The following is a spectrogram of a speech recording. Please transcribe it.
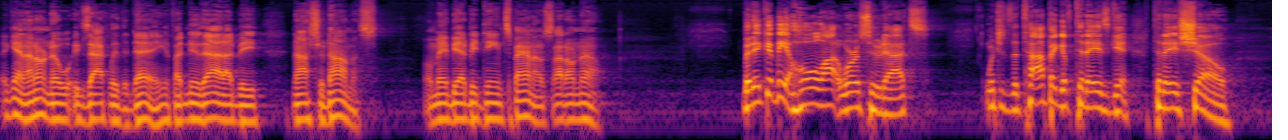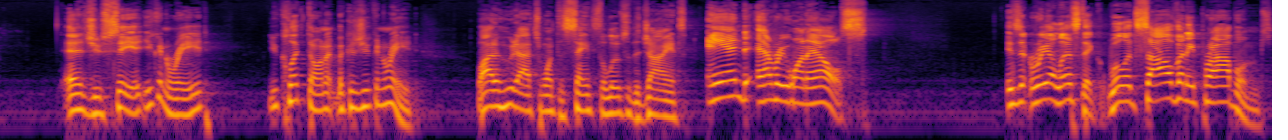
Again, I don't know exactly the day. If I knew that, I'd be Nostradamus. Or maybe I'd be Dean Spanos. I don't know. But it could be a whole lot worse, Who Dats, which is the topic of today's, today's show. As you see it, you can read. You clicked on it because you can read. Why do Who Dats want the Saints to lose to the Giants and everyone else? Is it realistic? Will it solve any problems?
